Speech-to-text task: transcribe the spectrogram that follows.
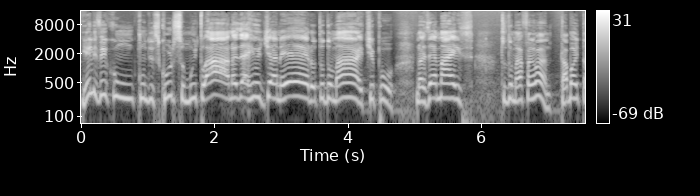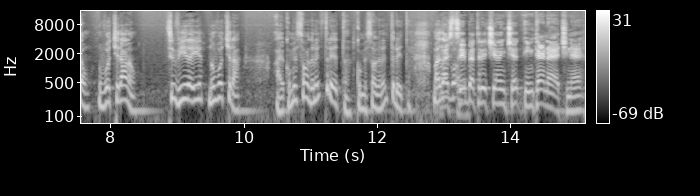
E ele veio com, com um discurso muito: ah, nós é Rio de Janeiro, tudo mais. Tipo, nós é mais. Tudo mais. Eu falei, mano, tá bom então. Não vou tirar, não. Se vira aí, não vou tirar. Aí começou a grande treta. Começou a grande treta. Mas, Mas, agora... sempre a tretinha na inter- internet, né?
